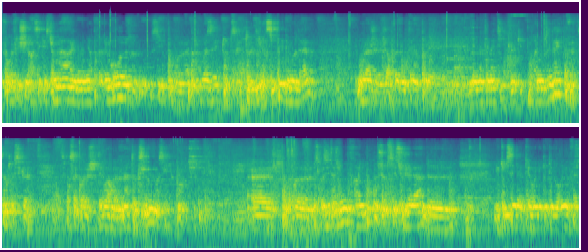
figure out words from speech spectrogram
il faut réfléchir à ces questions-là d'une manière très rigoureuse aussi pour euh, apprivoiser toute cette diversité des modèles. Bon là j'ai représenté un peu les, mathématiques qui pourraient nous aider en fait, hein, puisque c'est pour ça que j'étais voir euh, Oxygen aussi. Euh, parce qu'aux États-Unis, ils travaillent beaucoup sur ces sujets-là, d'utiliser la théorie des catégories fait,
